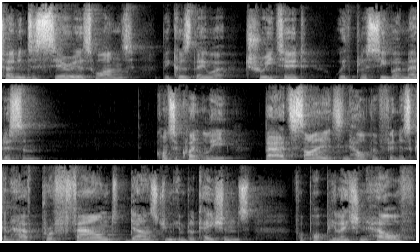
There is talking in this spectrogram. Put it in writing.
turn into serious ones because they were treated with placebo medicine. Consequently, bad science in health and fitness can have profound downstream implications for population health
